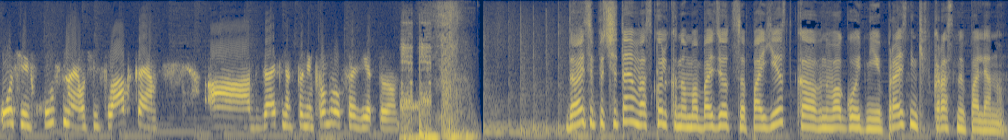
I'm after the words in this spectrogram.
Очень вкусная, очень сладкая. А обязательно, кто не пробовал, советую. Давайте почитаем, во сколько нам обойдется поездка в новогодние праздники в Красную Поляну.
